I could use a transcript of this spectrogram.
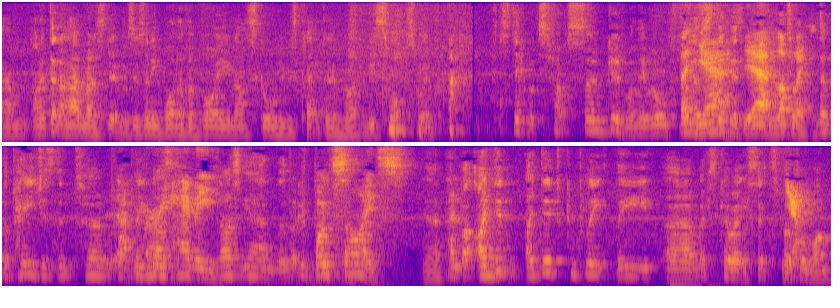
Um, and I don't know how I managed to do it because there was only one other boy in our school who was collecting who I could do swaps with. Sticker books felt so good when they were all full of yeah, stickers. yeah, lovely. The, the pages didn't turn Yeah, properly. very nice, heavy. Nice, yeah. and the good Both sides. Yeah, And- but I did I did complete the uh, Mexico '86 football Yeah. one,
